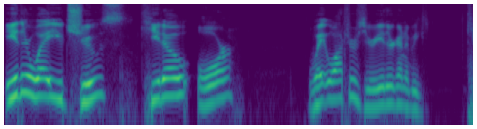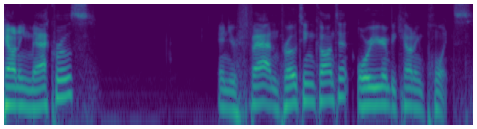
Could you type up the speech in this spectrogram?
Either way you choose, keto or Weight Watchers, you're either going to be counting macros and your fat and protein content, or you're going to be counting points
